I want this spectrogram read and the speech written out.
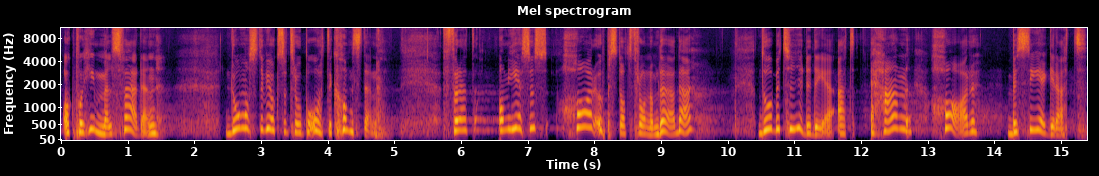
och på himmelsfärden, då måste vi också tro på återkomsten. För att om Jesus har uppstått från de döda, då betyder det att han har besegrat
